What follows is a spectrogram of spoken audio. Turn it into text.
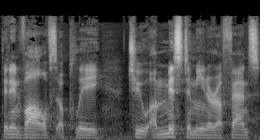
that involves a plea to a misdemeanor offense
